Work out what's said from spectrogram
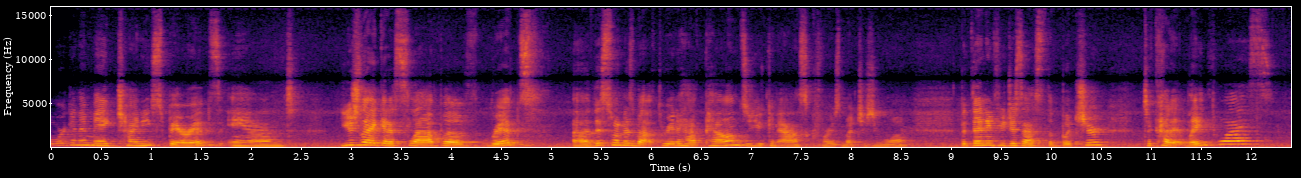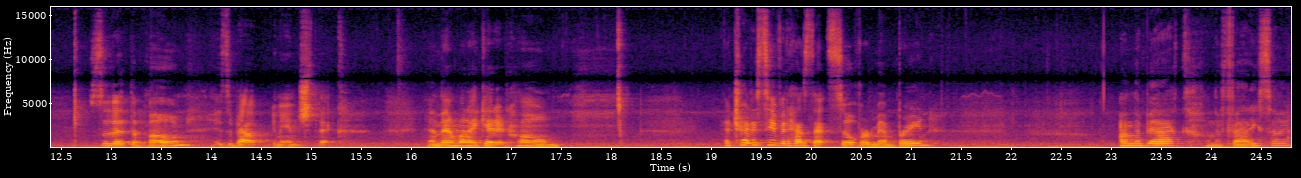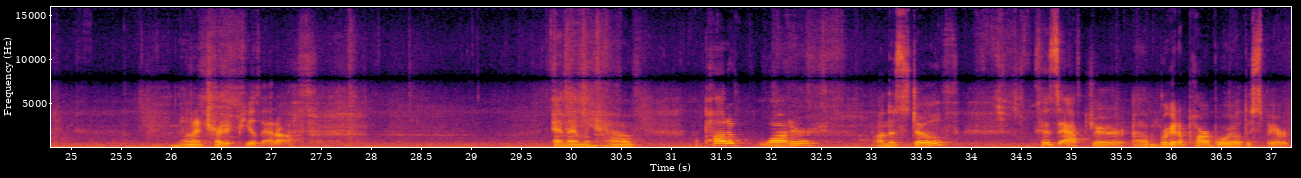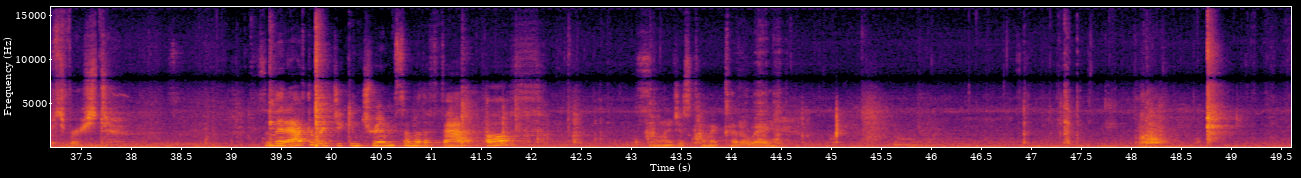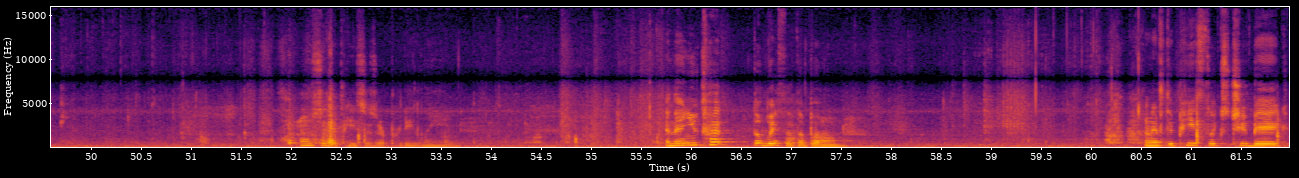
We're gonna make Chinese spare ribs and usually I get a slab of ribs. Uh, this one is about three and a half pounds or you can ask for as much as you want. But then if you just ask the butcher to cut it lengthwise so that the bone is about an inch thick. And then when I get it home, I try to see if it has that silver membrane on the back, on the fatty side. And then I try to peel that off. And then we have a pot of water on the stove because after, um, we're going to parboil the spare ribs first. So then afterwards you can trim some of the fat off. So I just kind of cut away. Most of the pieces are pretty lean. And then you cut the width of the bone. And if the piece looks too big,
